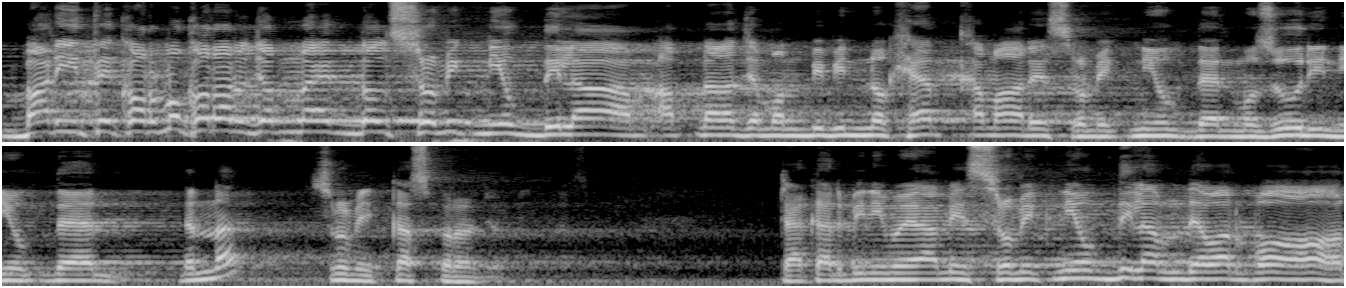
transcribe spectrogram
বাড়িতে কর্ম করার জন্য একদল শ্রমিক নিয়োগ দিলাম। আপনারা যেমন বিভিন্ন খ্যাত খামারে শ্রমিক নিয়োগ দেন, মজুরি নিয়োগ দেন দেন না? শ্রমিক কাজ করার জন্য। টাকার বিনিময়ে আমি শ্রমিক নিয়োগ দিলাম, দেওয়ার পর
